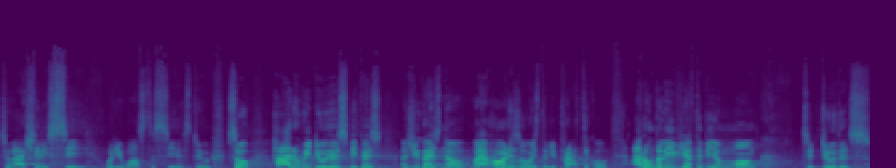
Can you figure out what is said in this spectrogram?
to actually see what He wants to see us do? So, how do we do this? Because, as you guys know, my heart is always to be practical. I don't believe you have to be a monk to do this.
